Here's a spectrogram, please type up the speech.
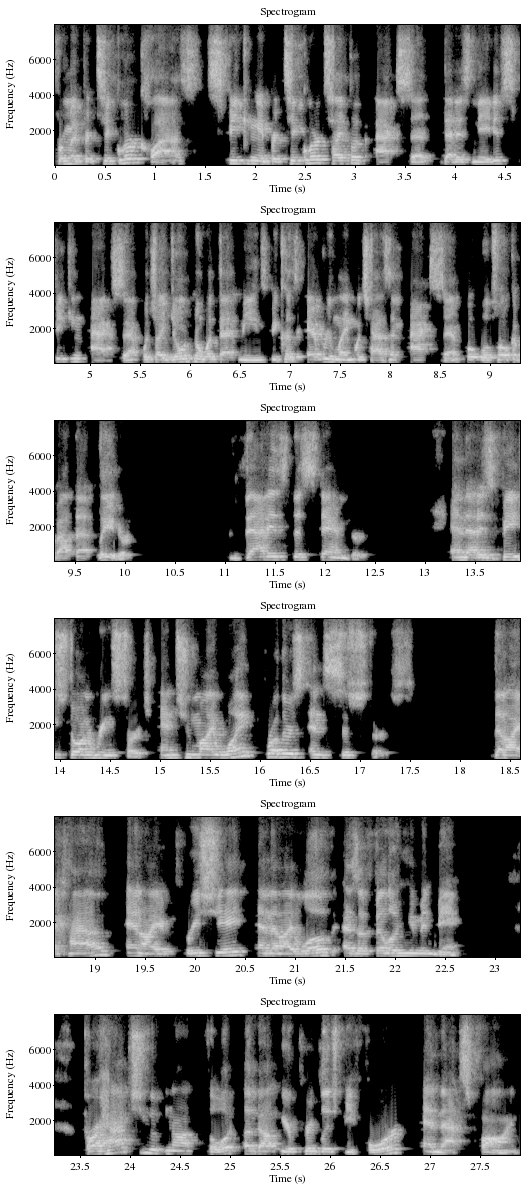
from a particular class speaking a particular type of accent that is native speaking accent, which I don't know what that means because every language has an accent, but we'll talk about that later. That is the standard. And that is based on research. And to my white brothers and sisters that I have and I appreciate and that I love as a fellow human being, perhaps you have not thought about your privilege before, and that's fine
